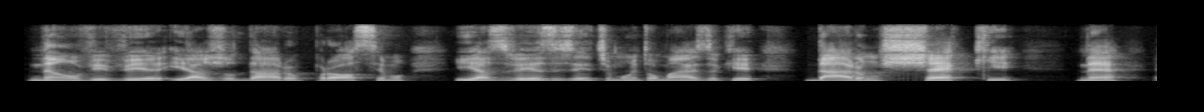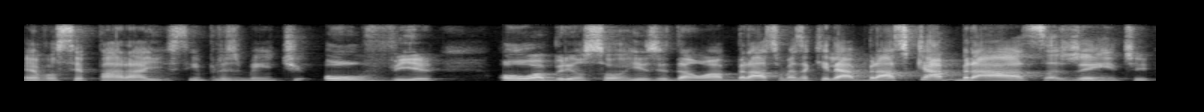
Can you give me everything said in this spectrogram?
não viver e ajudar o próximo. E às vezes, gente, muito mais do que dar um cheque, né? É você parar e simplesmente ouvir. Ou abrir um sorriso e dar um abraço, mas aquele abraço que abraça, gente.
